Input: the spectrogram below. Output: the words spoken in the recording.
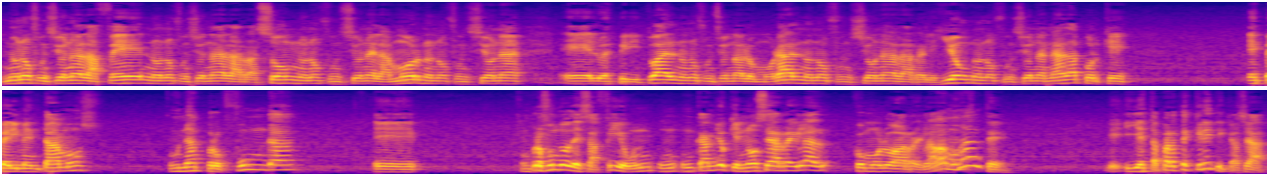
No nos funciona la fe, no nos funciona la razón, no nos funciona el amor, no nos funciona eh, lo espiritual, no nos funciona lo moral, no nos funciona la religión, no nos funciona nada porque experimentamos una profunda, eh, un profundo desafío, un, cambio que no se arregla como lo arreglábamos antes. Y, y esta parte es crítica, o sea,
